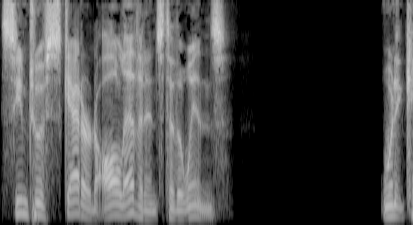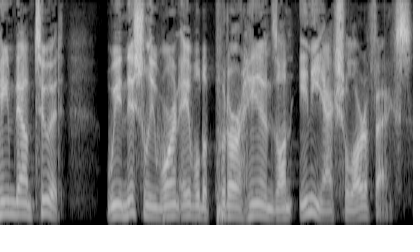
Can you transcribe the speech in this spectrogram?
seemed to have scattered all evidence to the winds. When it came down to it, we initially weren't able to put our hands on any actual artifacts.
